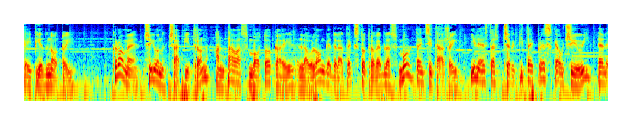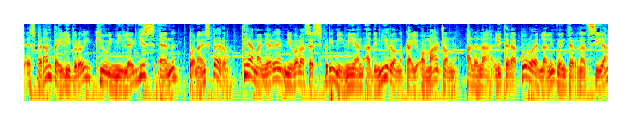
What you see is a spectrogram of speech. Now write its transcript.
kaj piednotoj. Krome ciun chapitron antavas moto kai laulonge de la texto troveblas multaj citajoj. Ili estas cerpitaj preskaŭ ciuj el esperantaj libroj kiujn mi legis en Bona espero. Tia maniere mi volas esprimi mian admiron kaj omagion al la literaturo en la lingua internazia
